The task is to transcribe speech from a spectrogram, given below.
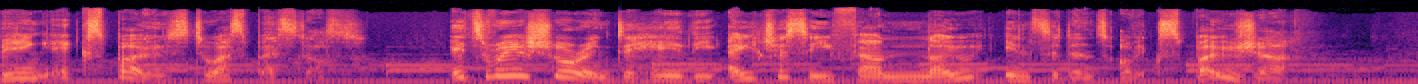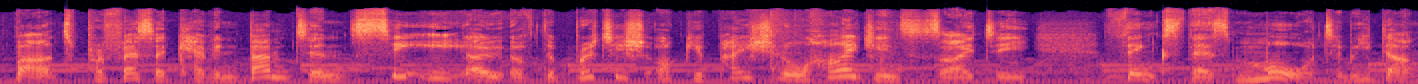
being exposed to asbestos. It's reassuring to hear the HSE found no incidents of exposure. But Professor Kevin Bampton, CEO of the British Occupational Hygiene Society, thinks there's more to be done.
